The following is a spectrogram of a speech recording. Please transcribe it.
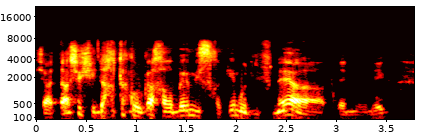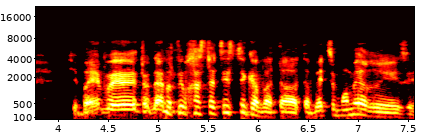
שאתה ששידרת כל כך הרבה משחקים עוד לפני הפרמייר ליג, שבהם, אתה יודע, נותנים לך סטטיסטיקה ואתה בעצם אומר אה, זה.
